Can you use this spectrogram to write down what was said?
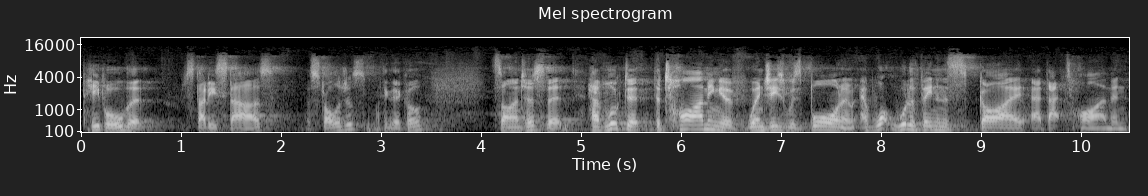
people that study stars, astrologers, I think they're called, scientists, that have looked at the timing of when Jesus was born and, and what would have been in the sky at that time. And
